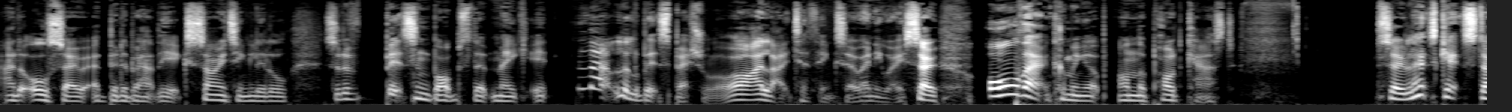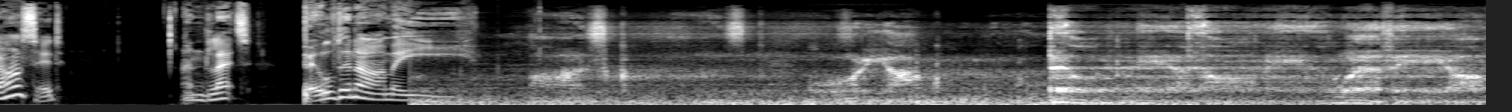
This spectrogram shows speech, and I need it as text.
and also a bit about the exciting little sort of bits and bobs that make it that little bit special, or I like to think so anyway. So, all that coming up on the podcast. So, let's get started and let's build an army. Ask, warrior, build me an army worthy of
